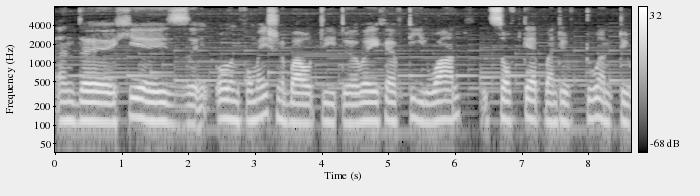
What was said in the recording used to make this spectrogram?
and uh, here is uh, all information about it. Uh, we have tier 1 it's soft cap until 2 until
